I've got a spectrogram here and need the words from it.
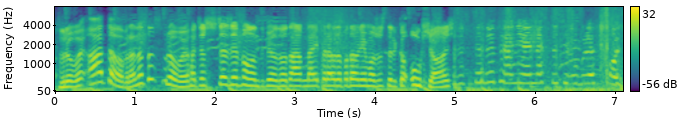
Spróbuj. A dobra, no to spróbuj. Chociaż szczerze wątpię, bo tam najprawdopodobniej możesz tylko usiąść. Ale szczerze to ja nie wiem jak to się w ogóle wchodzi.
